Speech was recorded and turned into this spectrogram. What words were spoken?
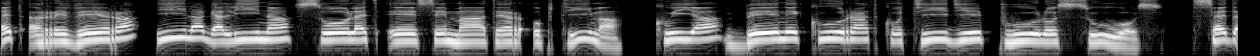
et revera illa galina solet esse mater optima, quia bene curat quotidie pulos suos sed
